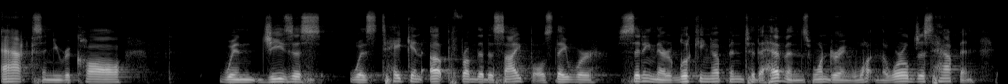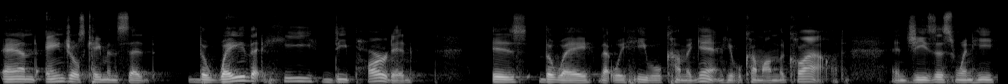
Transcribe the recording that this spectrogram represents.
Acts and you recall when Jesus was taken up from the disciples, they were sitting there looking up into the heavens, wondering what in the world just happened. And angels came and said, The way that he departed is the way that we, he will come again. He will come on the cloud. And Jesus, when he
